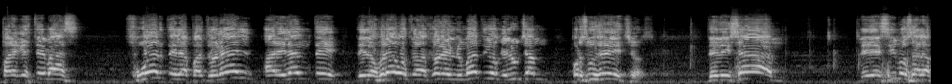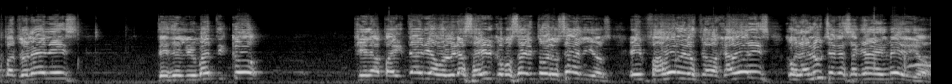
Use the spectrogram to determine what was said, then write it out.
para que esté más fuerte la patronal adelante de los bravos trabajadores neumáticos que luchan por sus derechos. Desde ya le decimos a las patronales, desde el neumático, que la paritaria volverá a salir como sale todos los años, en favor de los trabajadores, con la lucha que quedado en el medio.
